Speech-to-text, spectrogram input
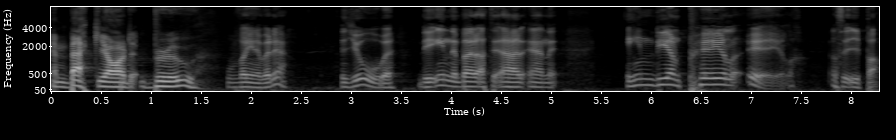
En backyard brew. Och vad innebär det? Jo, det innebär att det är en Indian Pale Ale, alltså IPA.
